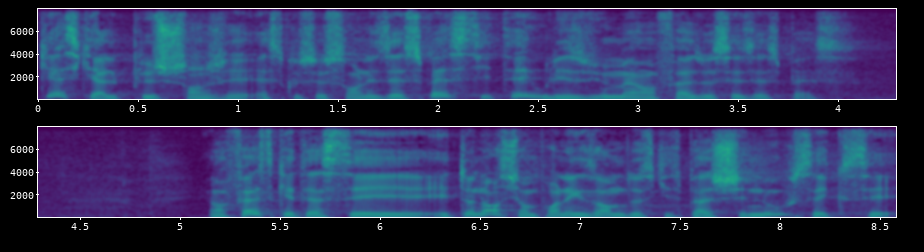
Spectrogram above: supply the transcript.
qu'est-ce qui a le plus changé? Est-ce que ce sont les espèces citées ou les humains en face de ces espèces? Et en fait, ce qui est assez étonnant, si on prend l'exemple de ce qui se passe chez nous, c'est que c'est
